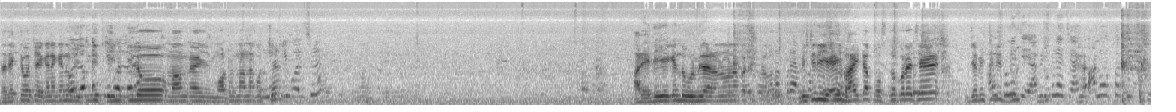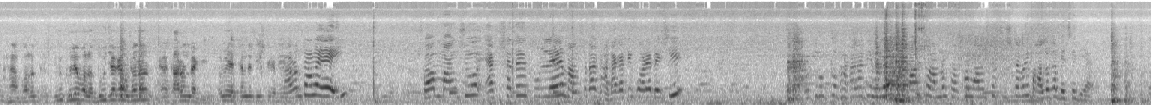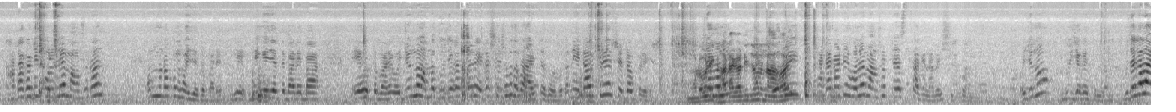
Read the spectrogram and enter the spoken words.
তা দেখতে পাচ্ছ এখানে ওই মিষ্টি তিন কিলো মটন রান্না করছে? আর এদিকে কিন্তু উর্মিলা রান্না বান্না করছে। চলো মিষ্টি দি এই ভাইটা প্রশ্ন করেছে যে দিচ্ছি। হ্যাঁ বলো তুমি খুলে বলো দুই জায়গায় ওঠানোর কারণটা কি? তুমি এখান থেকে তিরিশ টাকা কারণটা হলো এই সব মাংস একসাথে তুললে মাংসটা ঘাটাঘাটি পড়ে বেশি। অতিরিক্ত ঘাটাঘাটি হলে মাংস আমরা সবসময় মানুষকে চেষ্টা করি ভালোটা বেছে দেওয়ার তো ঘাটাঘাটি করলে মাংসটা অন্যরকম হয়ে যেতে পারে ভেঙে যেতে পারে বা এ হতে পারে। ওই জন্য আমরা দু জায়গা ধরে এটা শেষ হবে তারপর আরেকটা ধরবো। কারণ এটাও ফ্রেশ সেটাও ফ্রেশ মোটামুটি ঘাটাঘাটি যেন না হয়। ঘাটাঘাটি হলে মাংস টেস্ট থাকে না বেশিক্ষণ ওই জন্য দুই জায়গায় তুললাম। বুঝে গেল?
